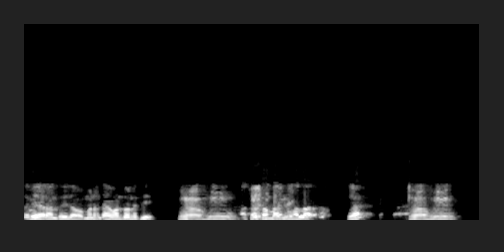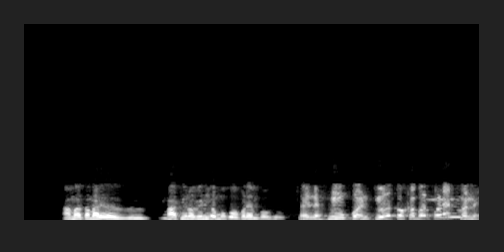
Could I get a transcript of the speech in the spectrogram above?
તમે હેરાન થઈ જાઓ. મને કઈ વાંધો નથી. હા હું સમાજની હે? હા હું આમાં તમારે માફીનો વીડિયો મૂકવો પડે એમ કહું છું. એટલે હું પણ કયો તો ખબર પડે ને મને?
